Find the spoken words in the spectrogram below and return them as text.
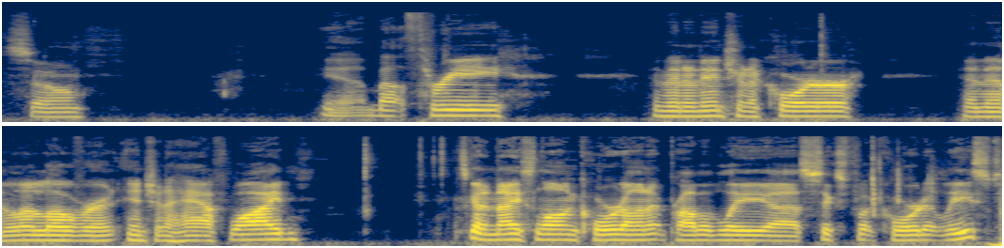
So, yeah, about three, and then an inch and a quarter, and then a little over an inch and a half wide. It's got a nice long cord on it, probably a six foot cord at least.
